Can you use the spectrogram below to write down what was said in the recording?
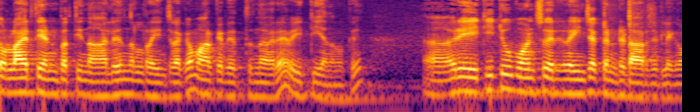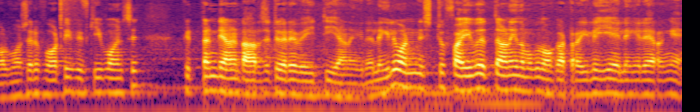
തൊള്ളായിരത്തി എൺപത്തി നാല് എന്നുള്ള റേഞ്ചിലൊക്കെ മാർക്കറ്റ് എത്തുന്നവരെ വെയിറ്റ് ചെയ്യാം നമുക്ക്. ഒരു എയ്റ്റി ടു പോയിന്റ്സ് വരെ റേഞ്ചൊക്കെ ഉണ്ട് ടാർജറ്റിലേക്ക് ഓൾമോസ്റ്റ് ഒരു ഫോർട്ടി ഫിഫ്റ്റി പോയിന്റ്സ് കിട്ടേണ്ടതാണ് ടാർജറ്റ് വരെ വെയിറ്റ് ചെയ്യുകയാണെങ്കിൽ. അല്ലെങ്കിൽ വൺ ഇസ് ടു ഫൈവ് എത്തുകയാണെങ്കിൽ നമുക്ക് നോക്കാം ട്രെയിൽ ചെയ്യുക അല്ലെങ്കിൽ ഇറങ്ങുക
